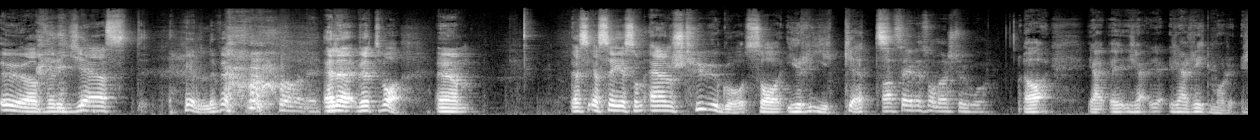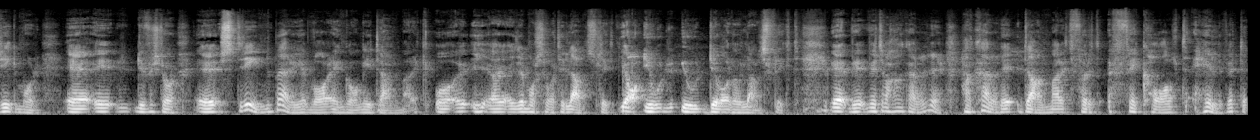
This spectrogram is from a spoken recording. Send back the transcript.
överjäst helvete. Eller vet du vad? Ehm, jag, jag säger som Ernst-Hugo sa i Riket. Ja, säg det som Ernst Hugo. Ja, Eh, ja, ja, ja, Rigmor, Rigmor. Eh, eh, du förstår, eh, Strindberg var en gång i Danmark och eh, ja, det måste vara till landsflykt. Ja, jo, jo det var nog landsflykt. Eh, vet, vet du vad han kallade det? Han kallade Danmark för ett fekalt helvete.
